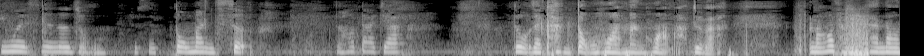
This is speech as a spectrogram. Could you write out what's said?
因为是那种就是动漫社，然后大家都有在看动画、漫画嘛，对吧？然后常常看到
